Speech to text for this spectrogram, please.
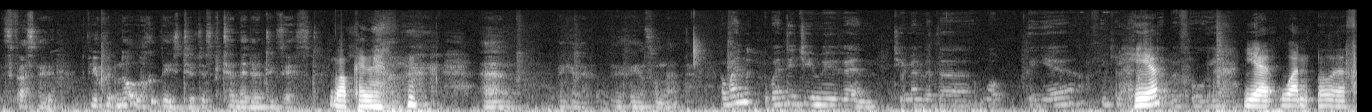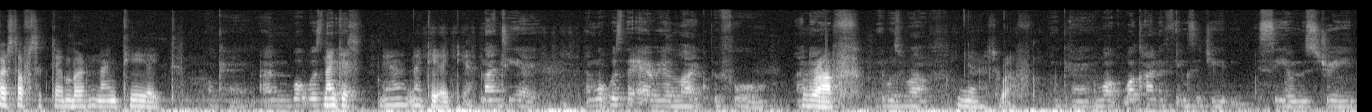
it's fascinating. If you could not look at these two, just pretend they don't exist. okay then. Um, Mickey, anything else on that? When when did you move in? Do you remember the what the year? I think you Here? before. Yeah. yeah one uh, first of September 98 Okay. And what was 90, a- yeah 98 yeah 98? And what was the area like before? Rough. It was rough. yeah it's rough. Okay. And what what kind of things did you see on the street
